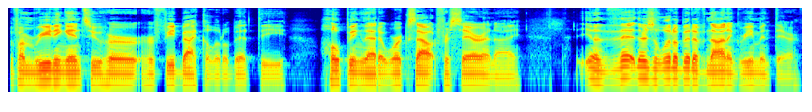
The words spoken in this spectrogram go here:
if I'm reading into her her feedback a little bit, the hoping that it works out for Sarah and I, you know, th- there's a little bit of non-agreement there.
